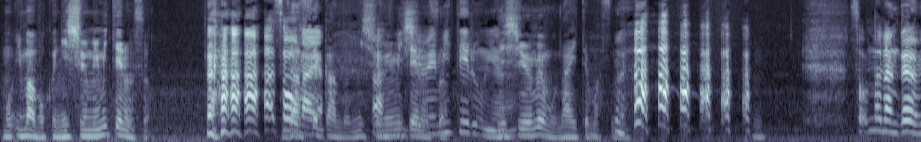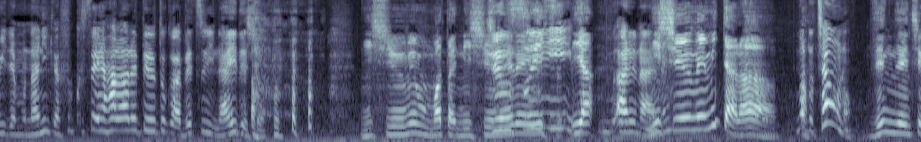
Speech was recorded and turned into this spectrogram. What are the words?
うん。もう今僕2週目見てるんですよ。そうなんや。ザセカンド2週目見てるんですよ。あ二週目見てるんや。2。週目も泣いてますね。そんな何回も見ても何か伏線張られてるとかは別にないでしょ。2週目もまた2週純目でいいっす。粋に、いやあれなんや、ね。2週目見たらまたちゃうの？全然違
